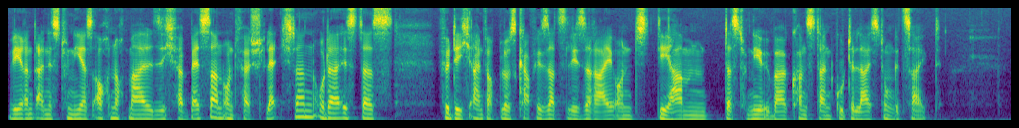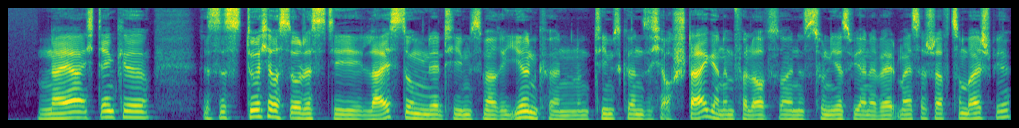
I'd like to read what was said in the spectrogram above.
während eines Turniers auch nochmal sich verbessern und verschlechtern? Oder ist das für dich einfach bloß Kaffeesatzleserei und die haben das Turnier über konstant gute Leistung gezeigt? Naja, ich denke, es ist durchaus so, dass die Leistungen der Teams variieren können und Teams können sich auch steigern im Verlauf so eines Turniers wie einer Weltmeisterschaft zum Beispiel.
